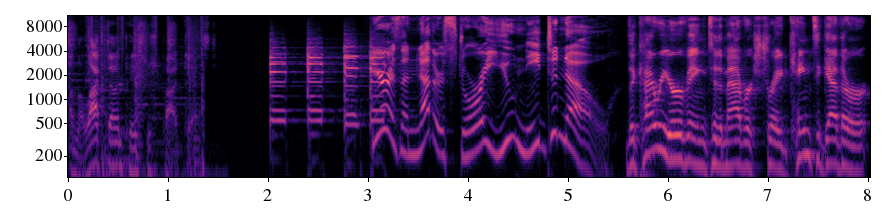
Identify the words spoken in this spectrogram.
on the Locked On Pacers podcast. Here is another story you need to know. The Kyrie Irving to the Mavericks trade came together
